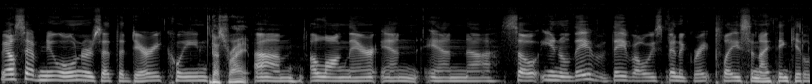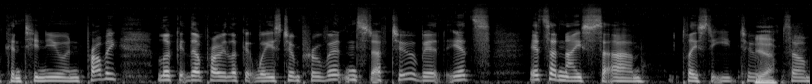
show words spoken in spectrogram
We also have new owners at the Dairy Queen That's right. um, along there, and and uh, so you know they've they've always been a great place, and I think it'll continue, and probably look at, they'll probably look at ways to improve it and stuff too. But it's it's a nice um, place to eat too. Yeah. So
